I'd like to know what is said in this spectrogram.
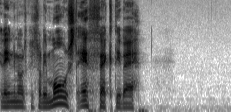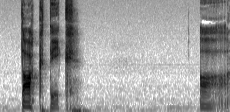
eli nimenomaan se oli most effective tactic A.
